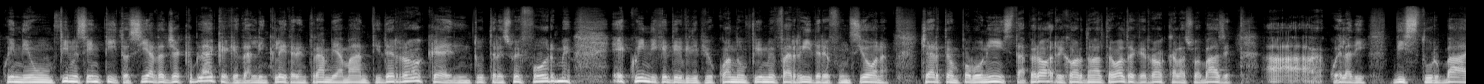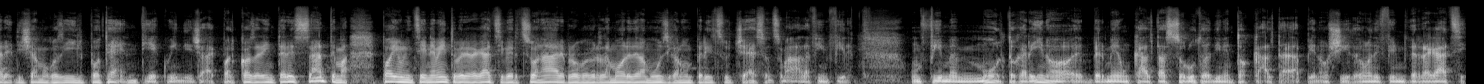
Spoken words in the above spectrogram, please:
Quindi un film sentito sia da Jack Black che da Linklater, entrambi amanti del rock in tutte le sue forme. E quindi che dirvi di più, quando un film fa ridere, funziona, certo è un po' bonista, però ricordo un'altra volta che il rock ha la sua base, a quella di disturbare, diciamo così, il potenti e quindi cioè qualcosa di interessante, ma poi un insegnamento per i ragazzi per suonare proprio per l'amore della musica, non per il successo, insomma, alla fin fine. Un film molto carino, per me un cult assoluto, diventò cult appena uscito, è uno dei film per ragazzi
